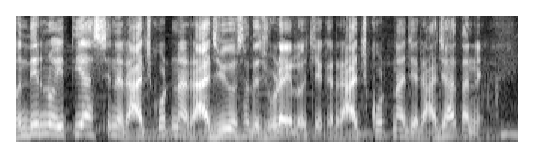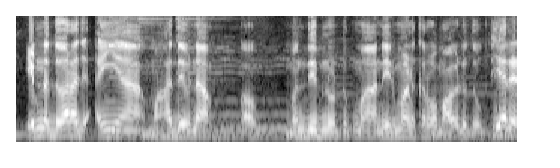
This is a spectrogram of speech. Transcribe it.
મંદિરનો ઇતિહાસ છે ને રાજકોટના રાજવીઓ સાથે જોડાયેલો છે કે રાજકોટના જે રાજા હતા ને, એમના દ્વારા જ અહીંયા મહાદેવના મંદિરનું ટૂંકમાં નિર્માણ કરવામાં આવેલું હતું. ત્યારે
